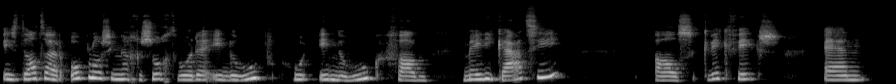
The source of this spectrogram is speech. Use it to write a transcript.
is dat er oplossingen gezocht worden in de, hoek, in de hoek van medicatie als quick fix en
